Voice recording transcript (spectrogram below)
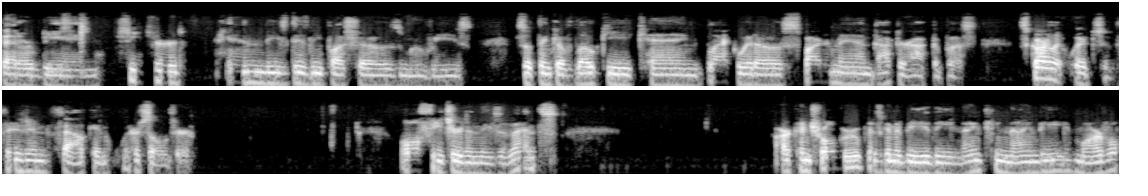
that are being featured in these Disney Plus shows, movies. So think of Loki, Kang, Black Widow, Spider Man, Doctor Octopus, Scarlet Witch, Vision, Falcon, Winter Soldier. All featured in these events. Our control group is going to be the 1990 Marvel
